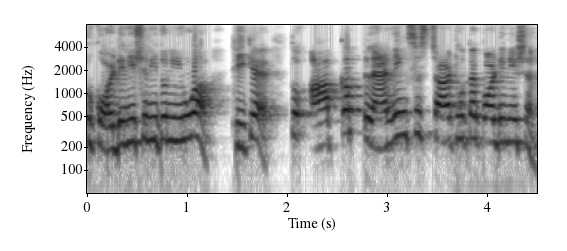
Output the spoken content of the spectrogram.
तो कोऑर्डिनेशन ही तो नहीं हुआ, ठीक है? तो आपका प्लानिंग से स्टार्ट होता है कोऑर्डिनेशन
